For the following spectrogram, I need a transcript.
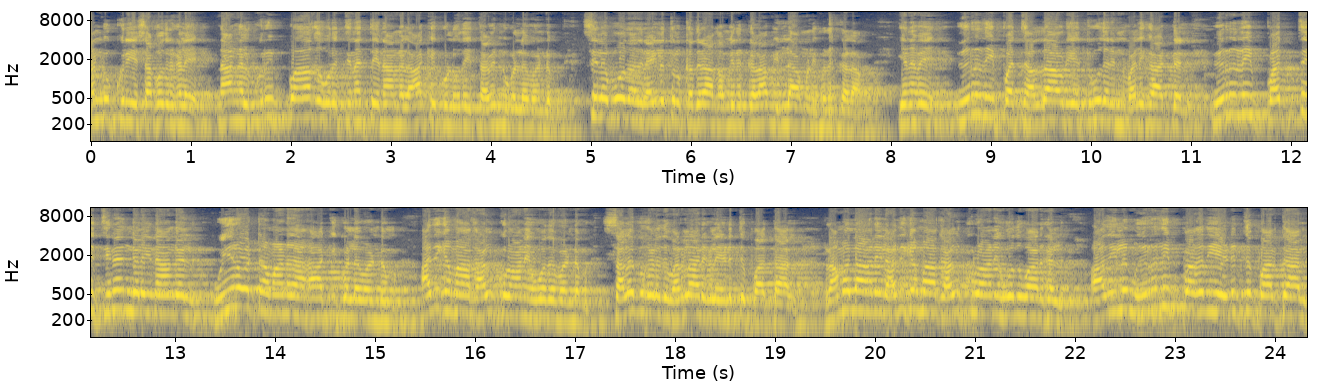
அன்புக்குரிய சகோதரர்களே நாங்கள் குறிப்பாக ஒரு தினத்தை நாங்கள் ஆக்கிக் கொள்வதை தவிர்த்து கொள்ள வேண்டும். சில போது அது லைலத்துல் கதிராக இருக்கலாம் இல்லாமலும் இருக்கலாம். எனவே இறுதி பத்து அல்லாவுடைய தூதரின் வழிகாட்டல் இறுதி பத்து தினங்களை நாங்கள் உயிரோட்டமானதாக ஆக்கிக் கொள்ள வேண்டும். அதிகமாக அல் குரானை ஓத வேண்டும். செலவுகளது வரலாறுகளை எடுத்து பார்த்தால் ரமலானில் அதிகமாக அல் குரானை ஓதுவார்கள். அதிலும் இறுதி பகுதியை எடுத்து பார்த்தால்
